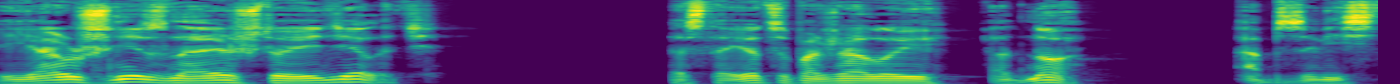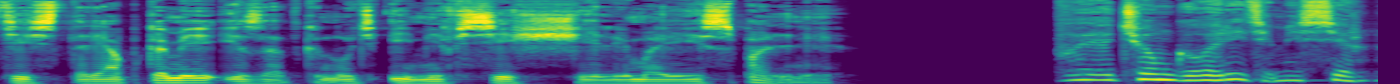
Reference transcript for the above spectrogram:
я уж не знаю, что и делать. Остается, пожалуй, одно — обзавестись тряпками и заткнуть ими все щели моей спальни. «Вы о чем говорите, мессир?»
